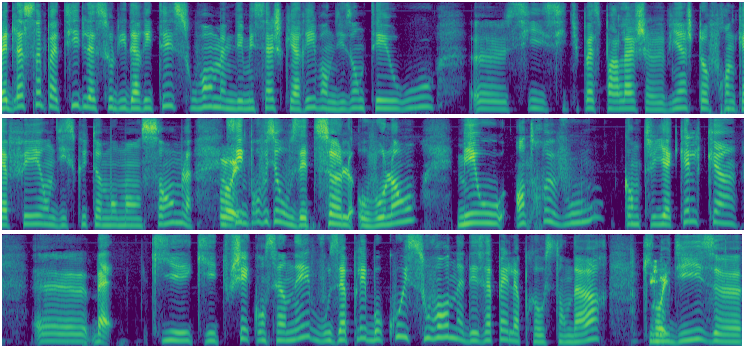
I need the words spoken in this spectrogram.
ben, de la sympathie, de la solidarité, souvent même des messages qui arrivent en disant t'es où, Euh, si si tu passes par là, je viens, je t'offre un café, on discute un moment ensemble. oui. C'est une profession où vous êtes seul au volant, mais où entre vous, quand il y a quelqu'un euh, ben, qui est qui est touché, concerné, vous appelez beaucoup et souvent on a des appels après au standard qui Oui. nous disent euh,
